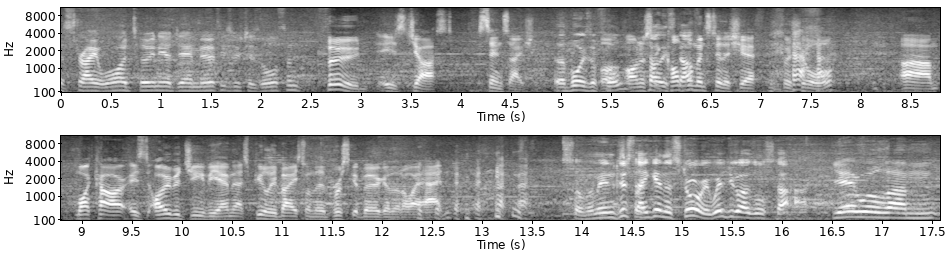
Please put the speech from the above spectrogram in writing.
Australia wide too now, Dan Murphy's, which is awesome. Food is just sensational. The boys are full. Well, honestly, totally stuffed. compliments to the chef for sure. Um, my car is over GVM. That's purely based on the brisket burger that I had. So, I mean, just again, the story. Where did you guys all start? Yeah, well, um,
